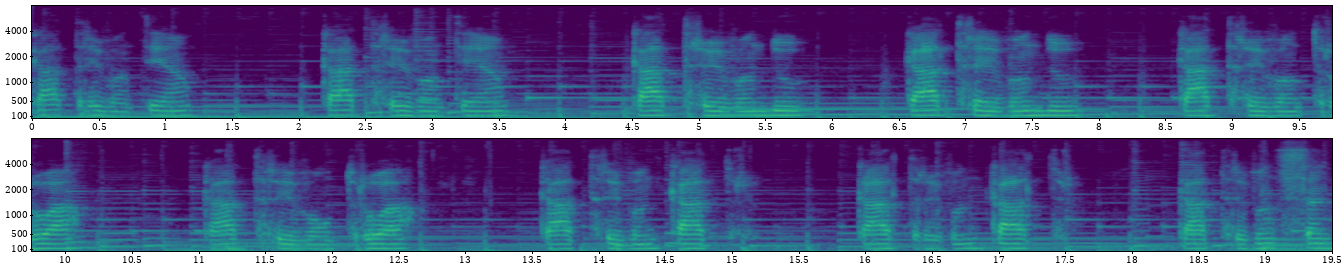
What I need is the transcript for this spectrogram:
81 81 82 82 83 83 quatre-vingt-quatre, quatre-vingt-quatre, quatre-vingt-cinq,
